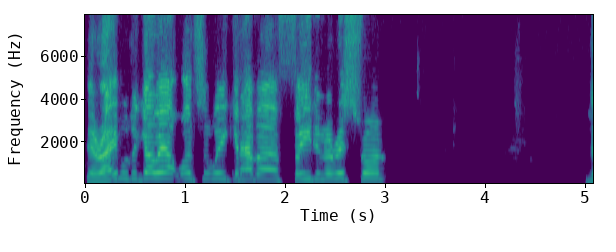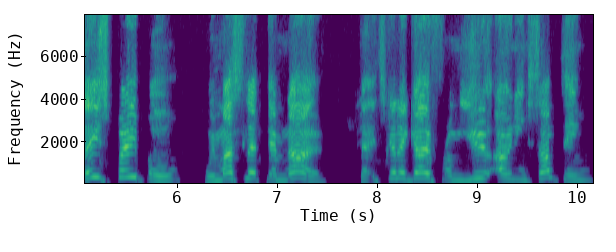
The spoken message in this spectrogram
they're able to go out once a week and have a feed in a restaurant. These people, we must let them know that it's going to go from you owning something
